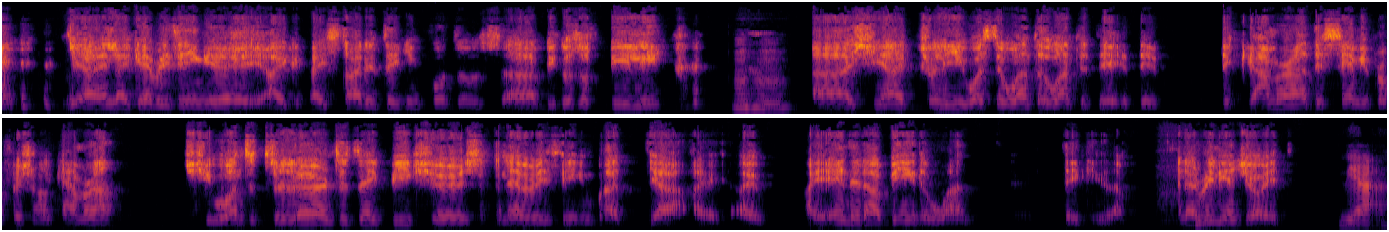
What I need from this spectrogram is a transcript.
yeah, and like everything, uh, I I started taking photos uh, because of Pili. Mm-hmm. Uh, she actually was the one that wanted the the, the camera, the semi-professional camera. She wanted to learn to take pictures and everything, but yeah, I I, I ended up being the one taking them, and I really enjoy it. Yeah,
